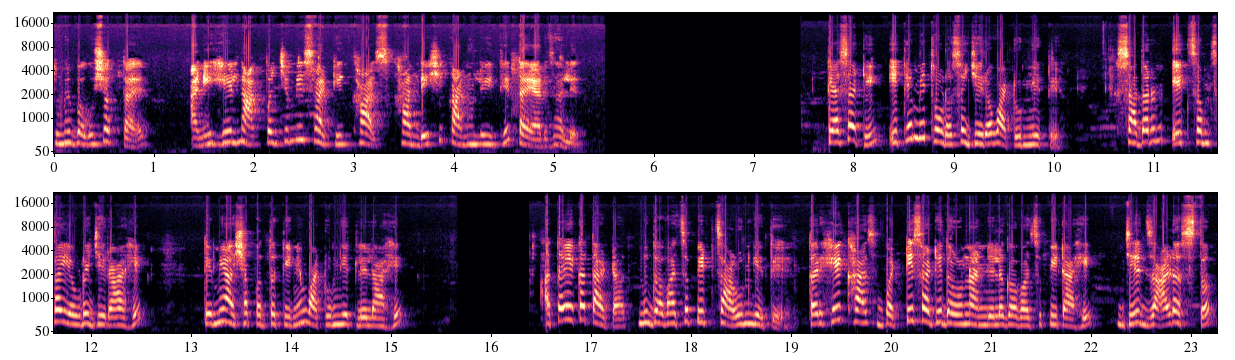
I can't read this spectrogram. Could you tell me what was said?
तुम्ही बघू शकतायत आणि हे नागपंचमीसाठी खास खानदेशी कानुले इथे तयार झालेत. त्यासाठी इथे मी थोडंसं जिरं वाटून घेते. साधारण एक चमचा एवढं जिरं आहे. ते मी अशा पद्धतीने वाटून घेतलेलं आहे. आता एका ताटात मी गव्हाचं पीठ चाळून घेते. तर हे खास बट्टीसाठी दळून आणलेलं गव्हाचं पीठ आहे. जे जाड असतं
